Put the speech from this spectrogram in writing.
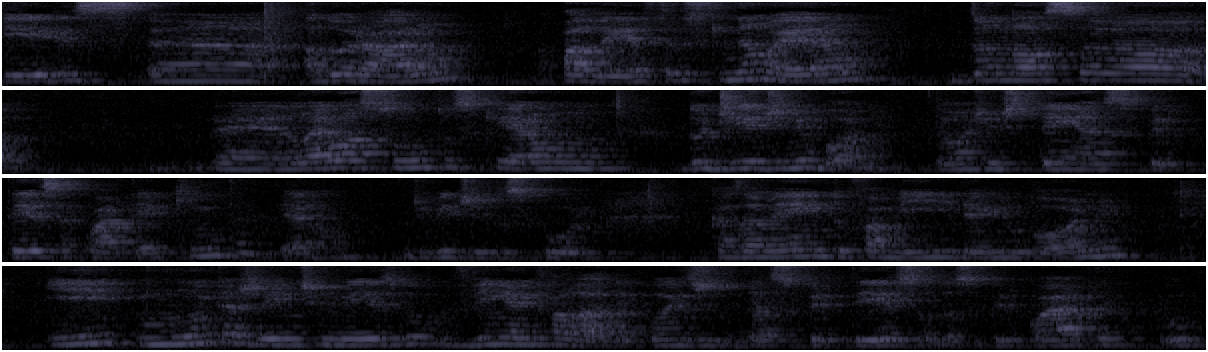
eles ah, adoraram palestras que não eram da nossa é, não eram assuntos que eram do dia de newborn. Então a gente tem a super terça quarta e a quinta que eram divididos por casamento família e newborn e muita gente mesmo vinha me falar, depois de, da super terça ou da super quarta, eu,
